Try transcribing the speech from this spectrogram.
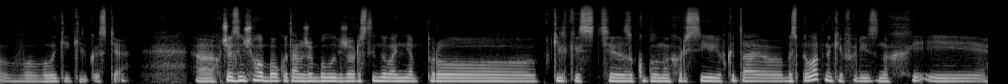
в великій кількості. Е, хоча з іншого боку, там вже були вже розслідування про кількість закуплених Росією в Китаю безпілотників різних і.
